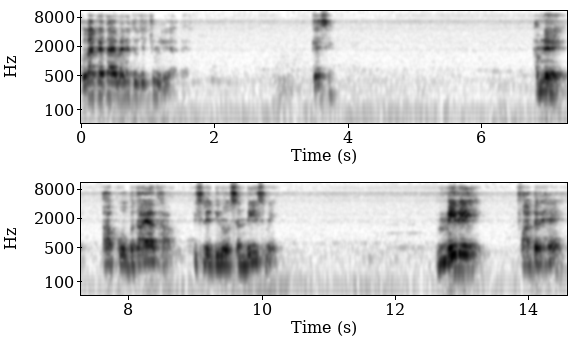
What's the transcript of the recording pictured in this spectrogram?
खुदा कहता है, मैंने तुझे चुन लिया है। कैसे? हमने आपको बताया था पिछले दिनों संदेश में मेरे फादर हैं।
